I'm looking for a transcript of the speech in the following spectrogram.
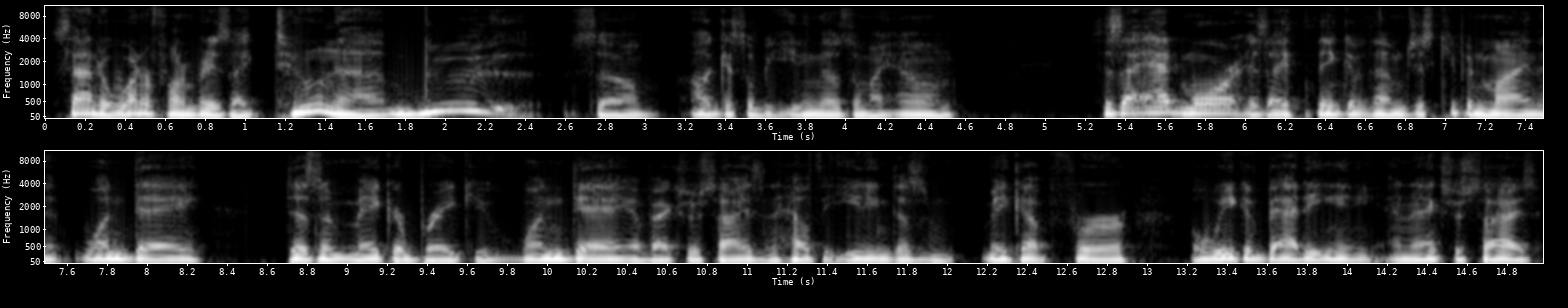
Sounded wonderful. Everybody's like, tuna? So I guess I'll be eating those on my own. Says I add more as I think of them. Just keep in mind that one day doesn't make or break you. One day of exercise and healthy eating doesn't make up for a week of bad eating and exercise.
